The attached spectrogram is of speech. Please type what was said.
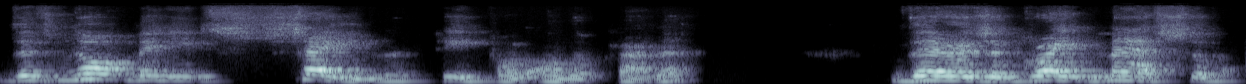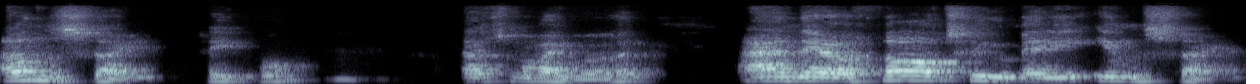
There's not many sane people on the planet. There is a great mass of unsane people. Hmm. That's my word. And there are far too many insane.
